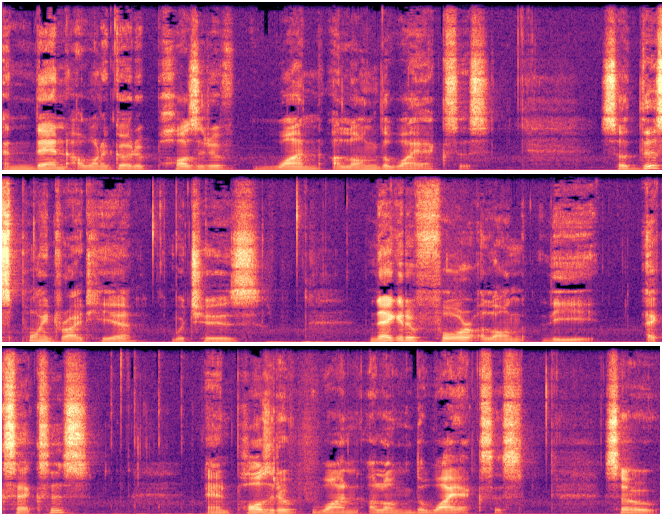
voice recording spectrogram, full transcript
and then I want to go to positive 1 along the y-axis. So this point right here, which is negative 4 along the x-axis, and positive 1 along the y-axis. So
